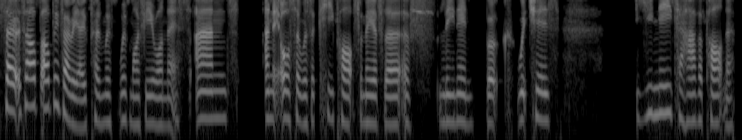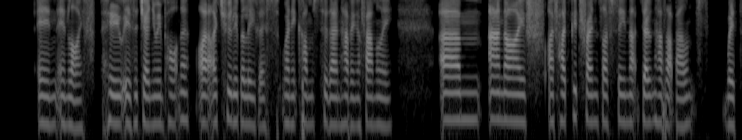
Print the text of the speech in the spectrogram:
so so I'll, I'll be very open with, with my view on this, and and it also was a key part for me of the of Lean In book, which is you need to have a partner in in life who is a genuine partner. I, I truly believe this when it comes to then having a family. Um, and I've I've had good friends I've seen that don't have that balance with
